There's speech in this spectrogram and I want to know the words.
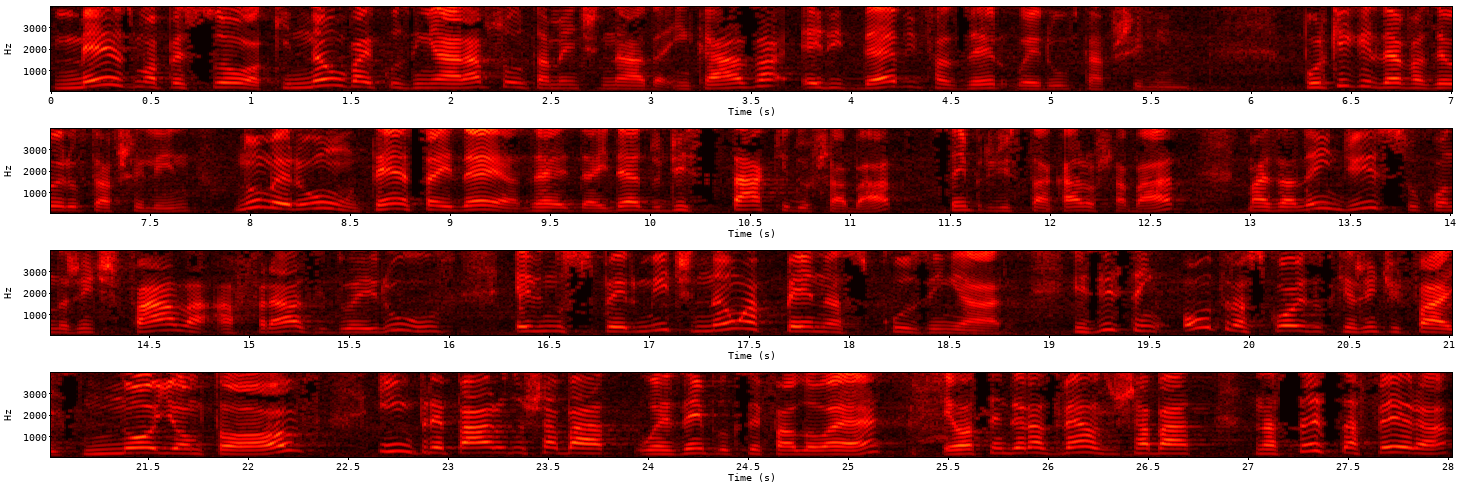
Mesmo a pessoa que não vai cozinhar absolutamente nada em casa, ele deve fazer o Eruv Tafshilin. Por que, que ele deve fazer o Eruv Tafshilin? Número um, tem essa ideia, da, da, ideia do destaque do Shabat, sempre destacar o Shabat, mas além disso, quando a gente fala a frase do Eruv, ele nos permite não apenas cozinhar. Existem outras coisas que a gente faz no Yom Tov em preparo do Shabat. O exemplo que você falou é eu acender as velas do Shabat. Na sexta-feira,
